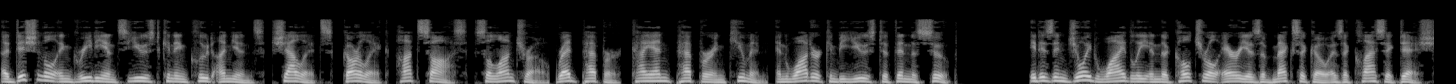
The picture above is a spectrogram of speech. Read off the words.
Additional ingredients used can include onions, shallots, garlic, hot sauce, cilantro, red pepper, cayenne pepper and cumin, and water can be used to thin the soup. It is enjoyed widely in the cultural areas of Mexico as a classic dish.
